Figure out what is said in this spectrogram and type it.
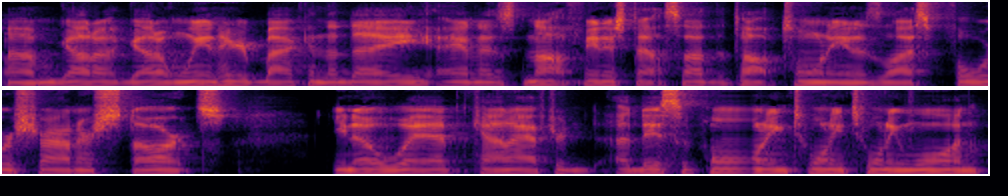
Um, got a got a win here back in the day, and has not finished outside the top twenty in his last four Shriners starts. You know, Webb kind of after a disappointing 2021.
